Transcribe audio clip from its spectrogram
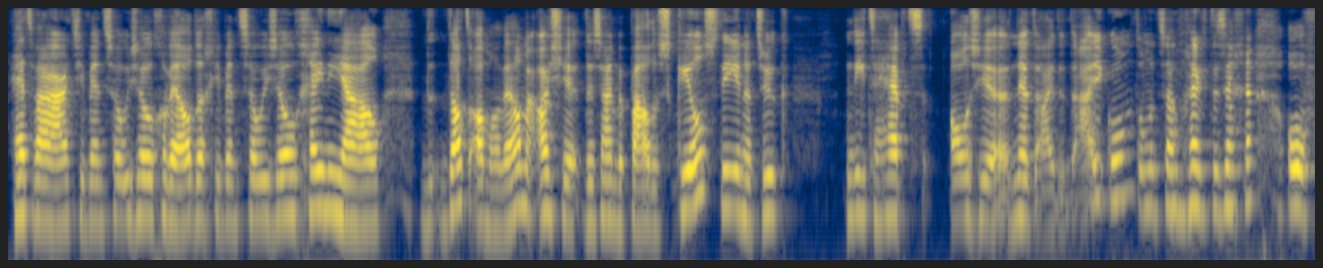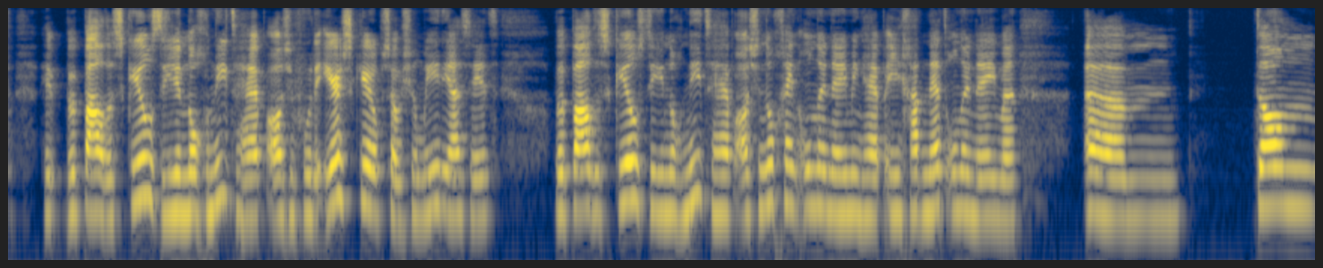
het waard, je bent sowieso geweldig, je bent sowieso geniaal. dat allemaal wel. Maar als je, er zijn bepaalde skills die je natuurlijk niet hebt als je net uit het ei komt, om het zo maar even te zeggen. Of bepaalde skills die je nog niet hebt als je voor de eerste keer op social media zit bepaalde skills die je nog niet hebt, als je nog geen onderneming hebt en je gaat net ondernemen, ehm, dan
